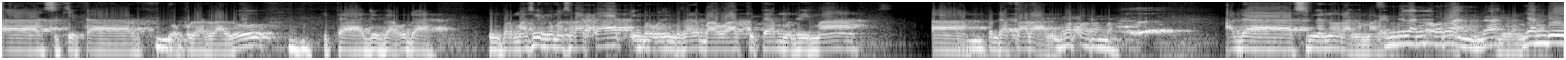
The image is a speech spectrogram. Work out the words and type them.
eh, sekitar 20 hari lalu. Kita juga udah informasikan ke masyarakat, informasi masyarakat bahwa kita menerima eh, pendaftaran. Berapa orang bang? Ada 9 orang kemarin. Sembilan orang. Ya, dah. sembilan. Yang di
